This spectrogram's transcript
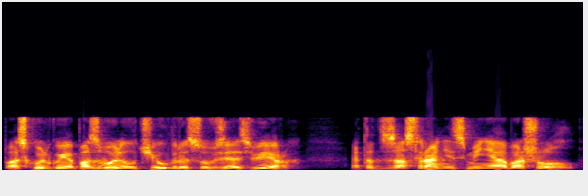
Поскольку я позволил Чилдресу взять верх. Этот засранец меня обошел.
